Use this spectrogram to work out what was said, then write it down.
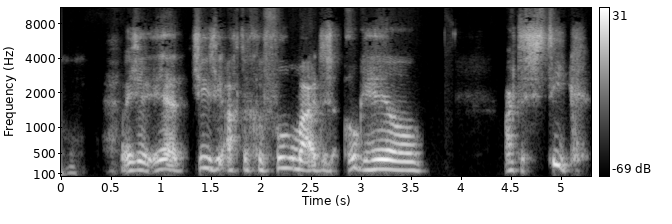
Weet je, ja, cheesy-achtig gevoel, maar het is ook heel artistiek.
